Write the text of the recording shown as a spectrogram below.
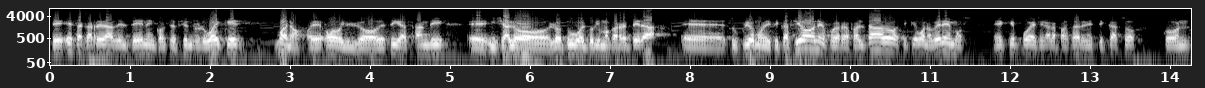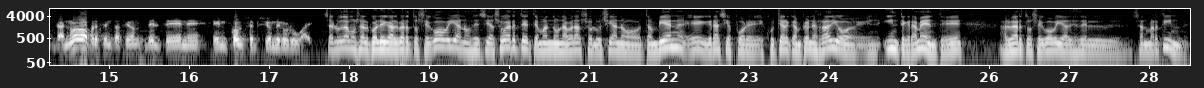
de esa carrera del TN en Concepción del Uruguay, que, bueno, hoy lo decías, Andy, y ya lo, lo tuvo el turismo carretera eh, sufrió modificaciones, fue refaltado, así que bueno, veremos eh, qué puede llegar a pasar en este caso con la nueva presentación del TN en Concepción del Uruguay. Saludamos al colega Alberto Segovia, nos decía suerte, te mando un abrazo Luciano también, eh, gracias por escuchar Campeones Radio íntegramente, Alberto Segovia desde el San Martín,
